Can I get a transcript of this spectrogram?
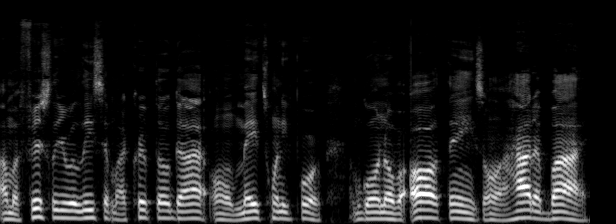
I'm officially releasing my crypto guide on May 24th. I'm going over all things on how to buy,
